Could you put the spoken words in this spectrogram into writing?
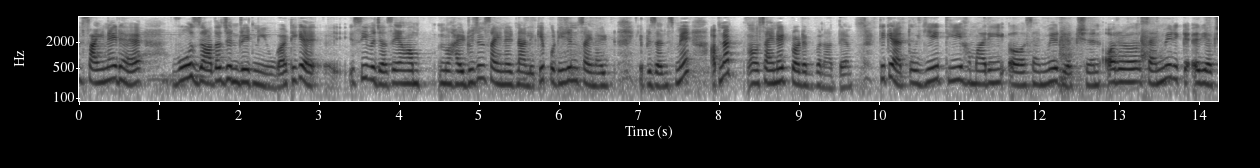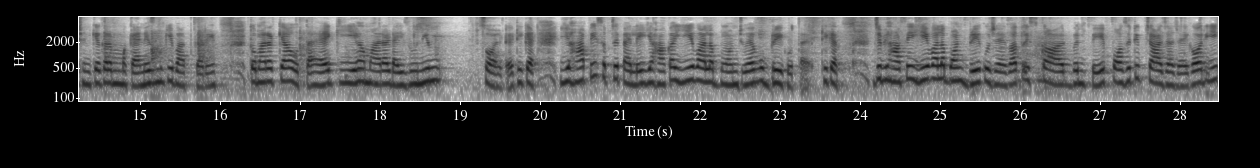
साइनाइड है, वो ज़्यादा जनरेट नहीं होगा, ठीक है? इसी वजह से हम हाइड्रोजन साइनाइड ना लेके पोटेशियम साइनाइड के प्रेजेंस में अपना साइनाइड प्रोडक्ट बनाते हैं, ठीक है? तो ये थी हमारी सैनवे रिएक्शन और सैनवे रिएक्शन की अगर हम मकैनिज़्म की बात करें तो हमारा क्या होता है कि ये हमारा डाइजोनियम सॉल्ट है, ठीक है? यहाँ पे सबसे पहले यहाँ का ये वाला बॉन्ड जो है वो ब्रेक होता है, ठीक है? जब यहाँ से ये वाला बॉन्ड ब्रेक हो जाएगा तो इस कार्बन पे पॉजिटिव चार्ज आ जाएगा और ये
